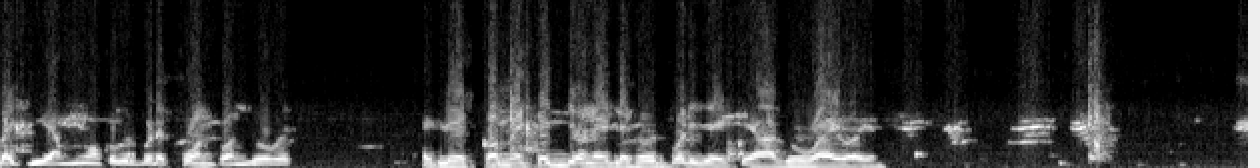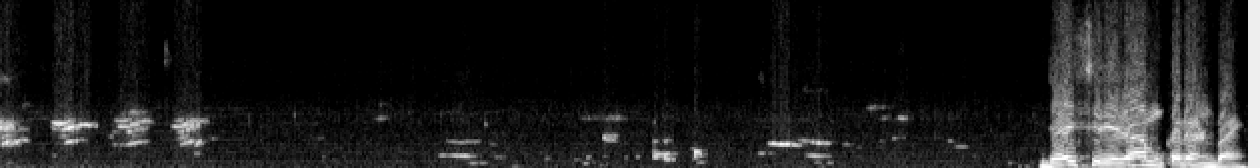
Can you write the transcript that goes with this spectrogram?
બાકી આમ ન ખબર પડે કોણ કોણ જોવે એટલે કમેન્ટ કરી દો ને એટલે ખબર પડી જાય કે આ જોવા આવ્યા એમ. જય શ્રી રામ કરણભાઈ.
